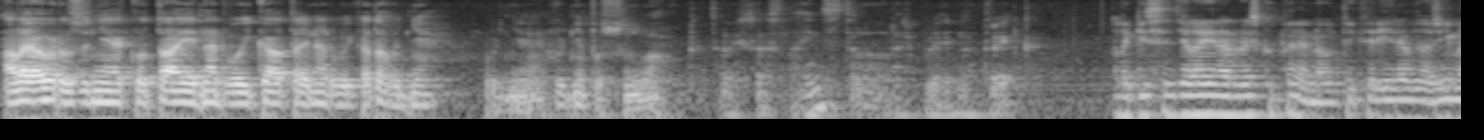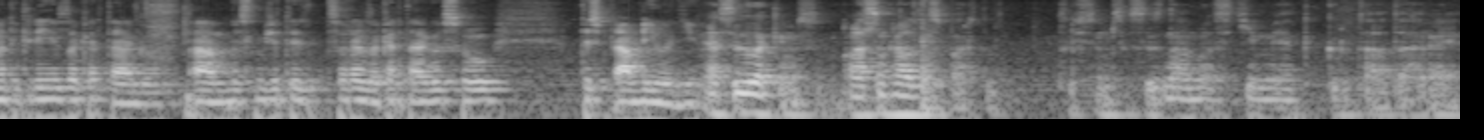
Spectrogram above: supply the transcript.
ale jo, rozhodně jako ta jedna dvojka, ta jedna dvojka ta hodně, hodně, hodně posunula. To bych asi nainstaloval, až bude jedna trojka. Ligy se dělají na dvě skupiny, no. ty, kteří hrajou za Řím a ty, kteří hrajou za Kartágo. A myslím, že ty, co hrajou za Kartágo, jsou ty správní lidi. Já si to taky myslím, ale já jsem hrál za Spartu, což jsem se seznámil s tím, jak krutá ta hra je.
